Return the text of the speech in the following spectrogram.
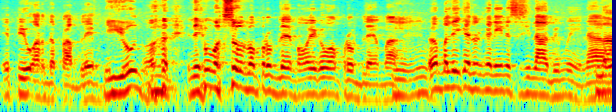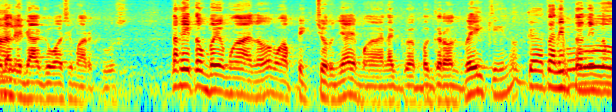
if you are the problem. Yun. Oh, Hindi mo masolve ang problema kung ikaw ang problema. Pero mali ka doon kanina sa sinabi mo eh, na Na wala alin? nagagawa si Marcos. Nakita mo ba yung mga ano, mga picture niya, yung mga nag-groundbreaking, nagtanim-tanim ng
